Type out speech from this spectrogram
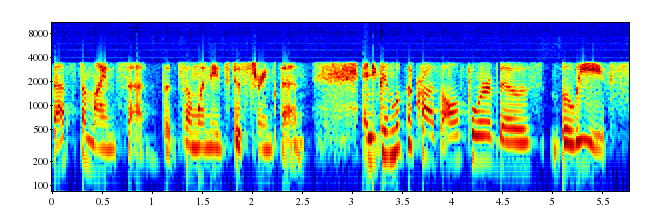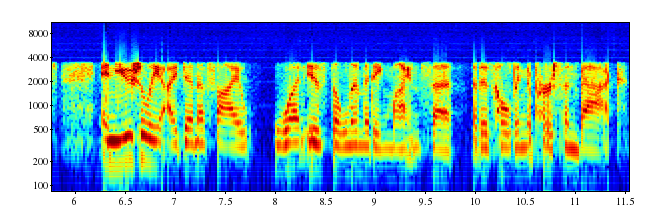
that's the mindset that someone needs to strengthen. And you can look across all four of those beliefs and usually identify what is the limiting mindset that is holding the person back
